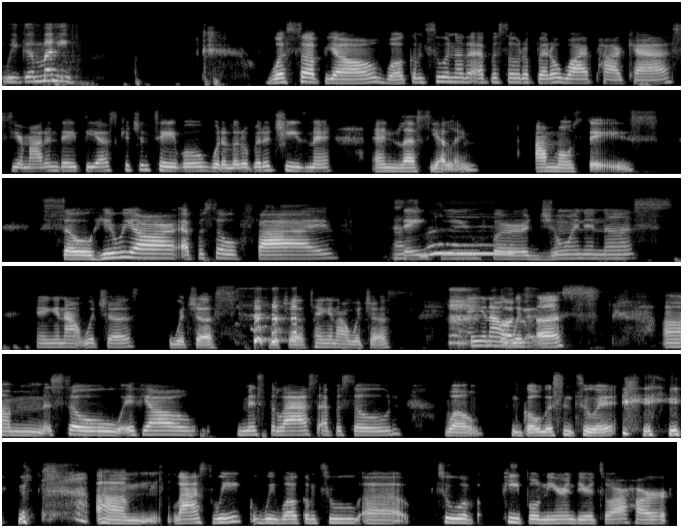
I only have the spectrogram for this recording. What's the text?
We good money. What's up, y'all? Welcome to another episode of Pero Why Podcast, your modern day tía's kitchen table with a little bit of chisme and less yelling on most days. So here we are, episode five. That's Thank right. you for joining us, hanging out with us, with us, with us, hanging out with us, hanging out with us. Um, so if y'all missed the last episode, well, go listen to it. um, last week we welcomed two uh two of people near and dear to our heart.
